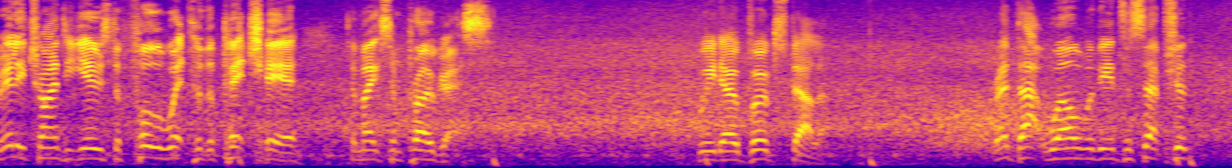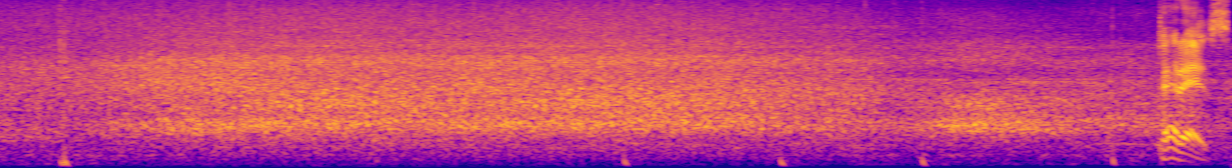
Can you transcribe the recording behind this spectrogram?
Really trying to use the full width of the pitch here to make some progress. Guido Burgstaller. Read that well with the interception. Perez.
